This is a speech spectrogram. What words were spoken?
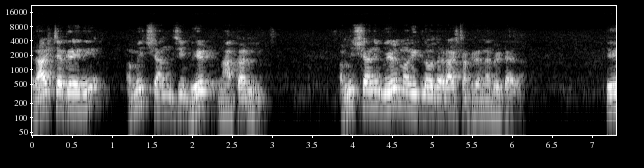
राज ठाकरेंनी अमित शहाची भेट नाकारली. अमित शहानी वेळ मागितला होता राज ठाकरेंना भेटायला. ते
